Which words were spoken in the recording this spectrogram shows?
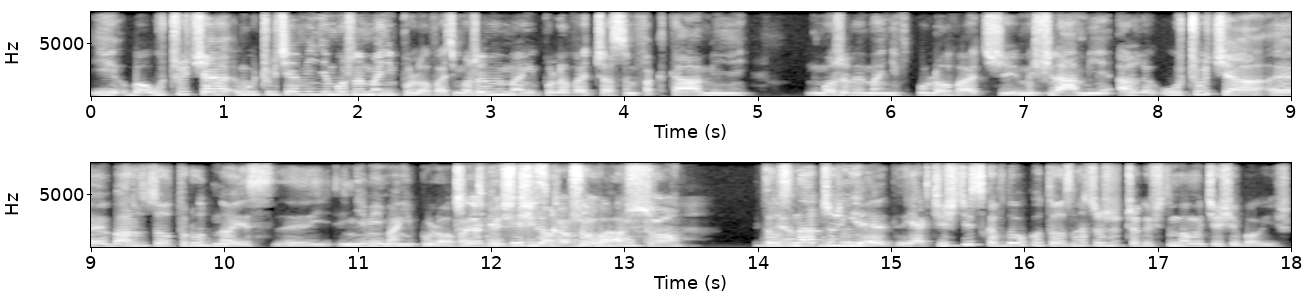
i, bo uczucia, uczuciami nie można manipulować. Możemy manipulować czasem faktami, możemy manipulować myślami, ale uczucia e, bardzo trudno jest e, nimi manipulować. Czy jak Więc ściska w dołku, odczuwasz, to... to Nie. znaczy Mhm. nie. Jak cię ściska w dołku, to oznacza, że czegoś w tym momencie się boisz.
